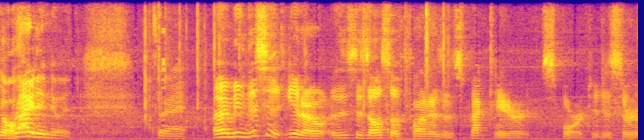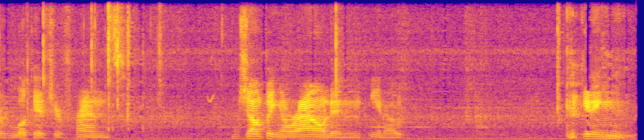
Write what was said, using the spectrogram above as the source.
know. Oh. Right into it. It's alright. I mean, this is you know, this is also fun as a spectator sport to just sort of look at your friends jumping around and you know getting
